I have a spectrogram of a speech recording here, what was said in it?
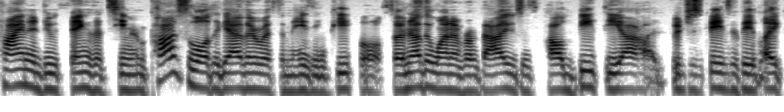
trying to do things that seem impossible together with amazing people. So another one of our values is called beat the odds, which is basically like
